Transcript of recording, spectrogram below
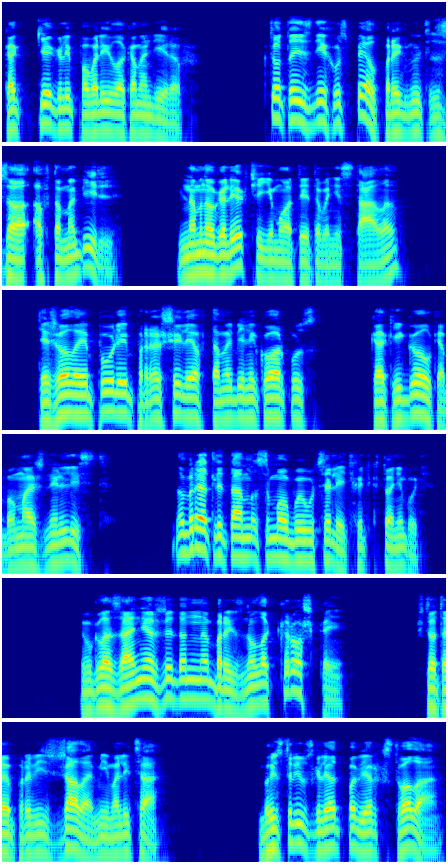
как кегли, повалила командиров. Кто-то из них успел прыгнуть за автомобиль, Намного легче ему от этого не стало. Тяжелые пули прошили автомобильный корпус, как иголка бумажный лист. Но вряд ли там смог бы уцелеть хоть кто-нибудь. В глаза неожиданно брызнуло крошкой. Что-то провизжало мимо лица. Быстрый взгляд поверх ствола.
